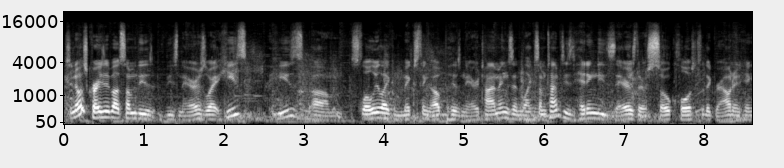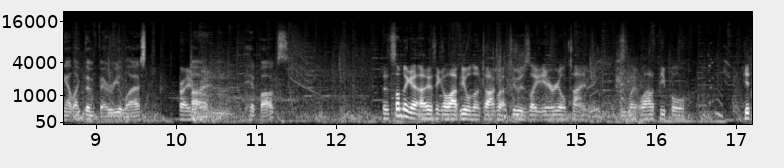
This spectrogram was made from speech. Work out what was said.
So you know what's crazy about some of these these nairs? Like he's he's um, slowly like mixing up his nair timings, and like sometimes he's hitting these airs that are so close to the ground and hitting at like the very last Right, um, right. hitbox. That's something I think a lot of people don't talk about too is like aerial timing. Like a lot of people get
